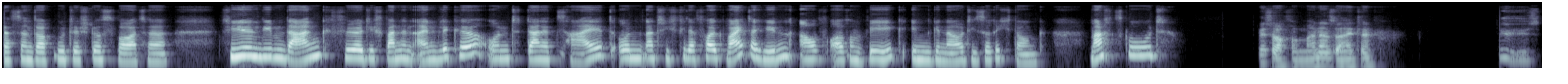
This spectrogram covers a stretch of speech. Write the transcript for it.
Das sind doch gute Schlussworte. Vielen lieben Dank für die spannenden Einblicke und deine Zeit und natürlich viel Erfolg weiterhin auf eurem Weg in genau diese Richtung. Macht's gut. Bis auch von meiner Seite. Tschüss.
